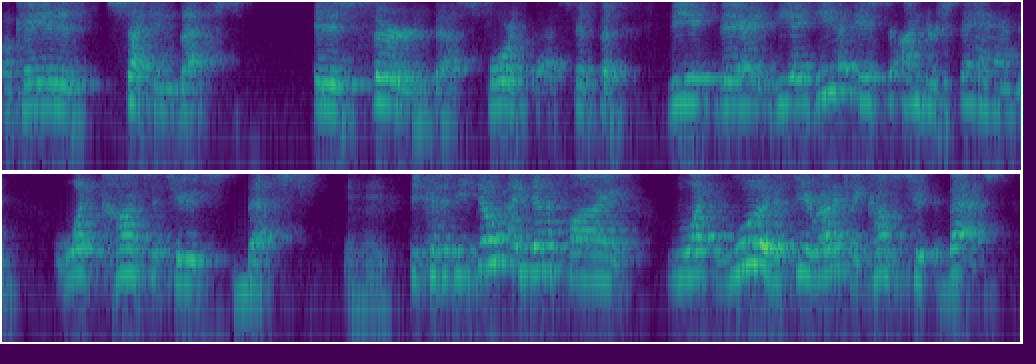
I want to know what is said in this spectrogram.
Okay, it is second best. It is third best, fourth best, fifth best. The, the, the idea is to understand what constitutes best. Mhm. Because if you don't identify what would theoretically constitute the best,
